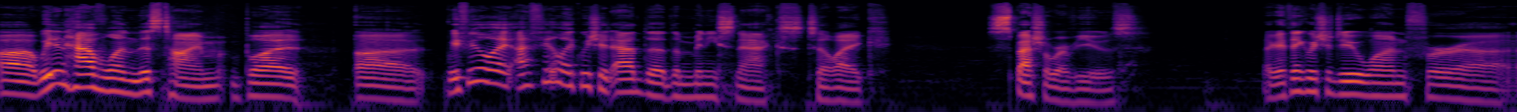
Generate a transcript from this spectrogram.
uh we didn't have one this time, but uh we feel like I feel like we should add the the mini snacks to like special reviews. Like I think we should do one for uh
